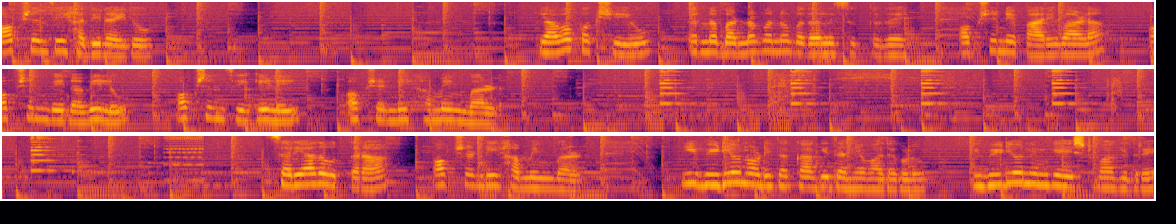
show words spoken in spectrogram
ಆಪ್ಷನ್ ಸಿ ಹದಿನೈದು. ಯಾವ ಪಕ್ಷಿಯು ತನ್ನ ಬಣ್ಣವನ್ನು ಬದಲಿಸುತ್ತದೆ? ಆಪ್ಷನ್ ಎ ಪಾರಿವಾಳ. ಆಪ್ಷನ್ ಬಿ ನವಿಲು. ಆಪ್ಷನ್ ಸಿ ಗಿಳಿ. ಆಪ್ಷನ್ ಡಿ ಹಮ್ಮಿಂಗ್ ಬರ್ಡ್ ಸರಿಯಾದ ಉತ್ತರ ಆಪ್ಷನ್ ಡಿ ಹಮ್ಮಿಂಗ್ ಬರ್ಡ್ ಈ ವಿಡಿಯೋ ನೋಡಿದ್ದಕ್ಕಾಗಿ ಧನ್ಯವಾದಗಳು. ಈ ವಿಡಿಯೋ ನಿಮಗೆ ಇಷ್ಟವಾಗಿದ್ರೆ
